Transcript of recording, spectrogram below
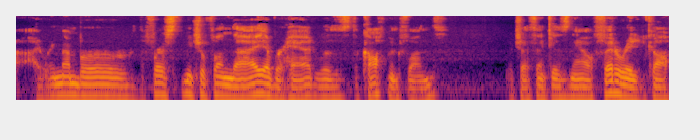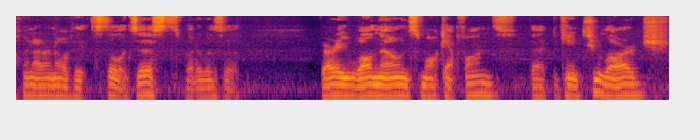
I remember the first mutual fund that I ever had was the Kaufmann Fund, which I think is now Federated Kaufmann. I don't know if it still exists, but it was a very well known small cap fund that became too large.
